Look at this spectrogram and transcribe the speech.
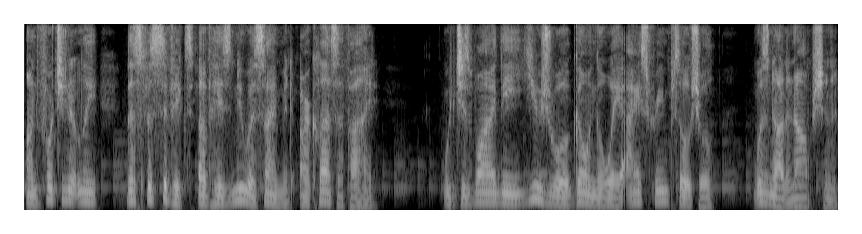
Unfortunately, the specifics of his new assignment are classified, which is why the usual going away ice cream social was not an option.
